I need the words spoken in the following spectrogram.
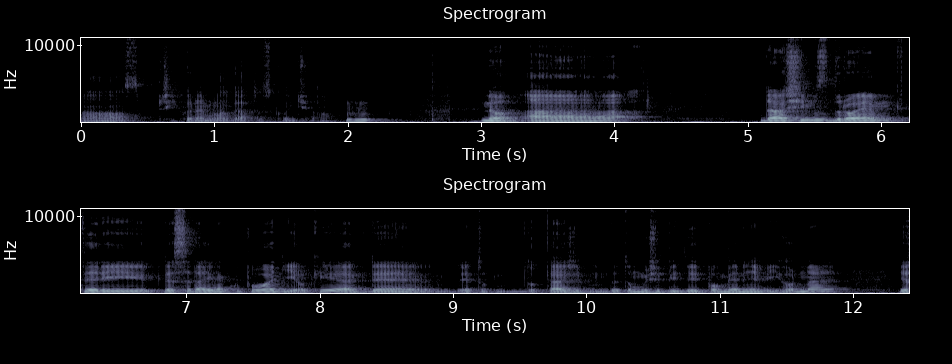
a s příchodem Lega to skončilo. Mm-hmm. No a dalším zdrojem, který, kde se dají nakupovat dílky a kde, je to, dokáže, kde to může být i poměrně výhodné, je,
